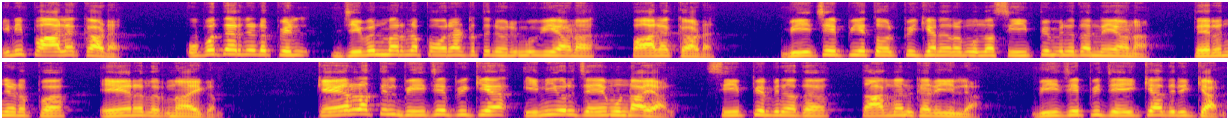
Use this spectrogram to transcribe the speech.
ഇനി പാലക്കാട്. ഉപതെരഞ്ഞെടുപ്പിൽ ജീവൻ മരണ പോരാട്ടത്തിനൊരുങ്ങുകയാണ് പാലക്കാട്. ബി ജെ പിയെ തോൽപ്പിക്കാൻ ഇറങ്ങുന്ന സി പി എമ്മിന് തന്നെയാണ് തെരഞ്ഞെടുപ്പ് ഏറെ നിർണായകം. കേരളത്തിൽ ബി ജെ പിക്ക് ഇനിയൊരു ജയമുണ്ടായാൽ സി പി എമ്മിന് അത് താങ്ങാൻ കഴിയില്ല. ബി ജെ പി ജയിക്കാതിരിക്കാൻ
